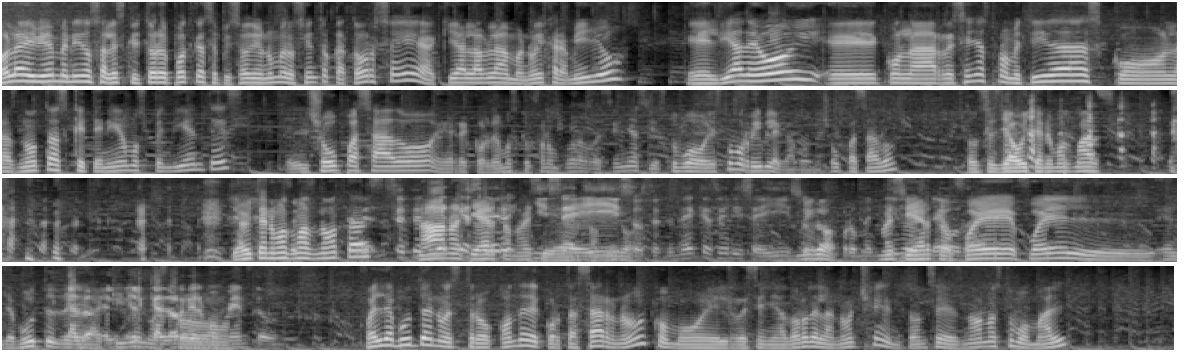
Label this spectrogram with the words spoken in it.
Hola y bienvenidos al Escritorio Podcast, episodio número 114. Aquí al habla Manuel Jaramillo. El día de hoy, eh, con las reseñas prometidas, con las notas que teníamos pendientes. El show pasado, eh, recordemos que fueron puras reseñas y estuvo, estuvo horrible, Gabo, el show pasado. Entonces ya hoy tenemos más. ya hoy tenemos más notas. no, no es cierto, no es y cierto. Se hizo, se tenía que hacer y se hizo. Amigo, no es cierto, fue, fue el, el debut de el aquí el, de el calor nuestro- del momento. Fue el debut de nuestro conde de Cortázar, ¿no? Como el reseñador de la noche. Entonces, no, no estuvo mal.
